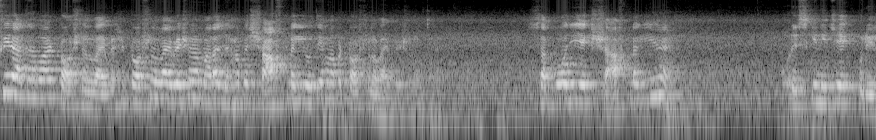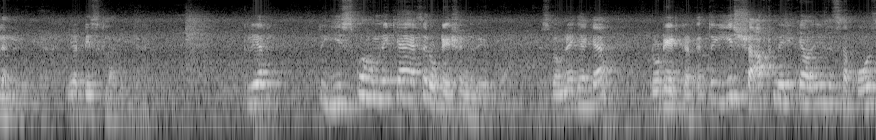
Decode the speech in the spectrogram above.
फिर आता है हमारा टॉर्शनल वाइब्रेशन टॉर्शनल वाइब्रेशन हमारा जहाँ पे शाफ्ट लगी होती है, वहाँ पर टॉर्शनल वाइब्रेशन होता है। सपोज़ ये एक शाफ्ट लगी है और इसके नीचे एक पुली लगी हुई है, या डिस्क लगी हुई है। क्लियर तो इसको हमने क्या ऐसे रोटेशन दे दिया इसको हमने क्या क्या? रोटेट कर दिया। तो ये शाफ्ट मेरी क्या होगी जैसे सपोज़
